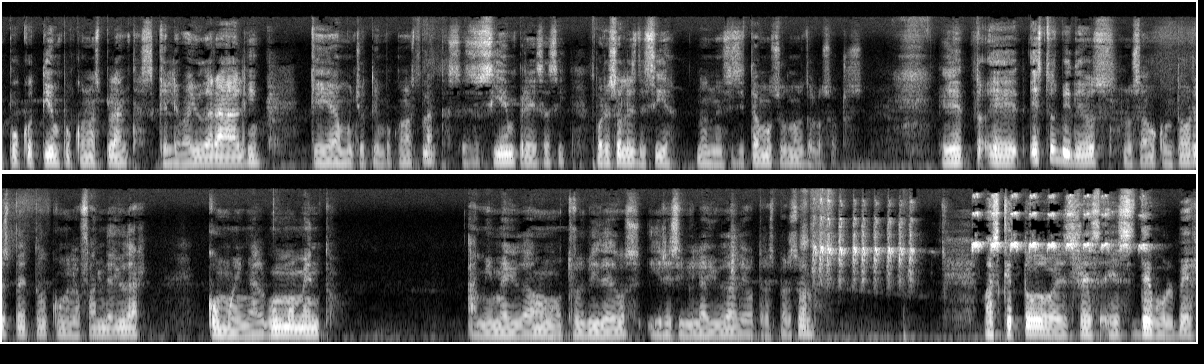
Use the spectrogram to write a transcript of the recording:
poco tiempo con las plantas que le va a ayudar a alguien que lleva mucho tiempo con las plantas. Eso siempre es así. Por eso les decía, nos necesitamos unos de los otros. Eh, eh, estos videos los hago con todo respeto, con el afán de ayudar, como en algún momento a mí me ayudaron otros videos y recibí la ayuda de otras personas. Más que todo es, es devolver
